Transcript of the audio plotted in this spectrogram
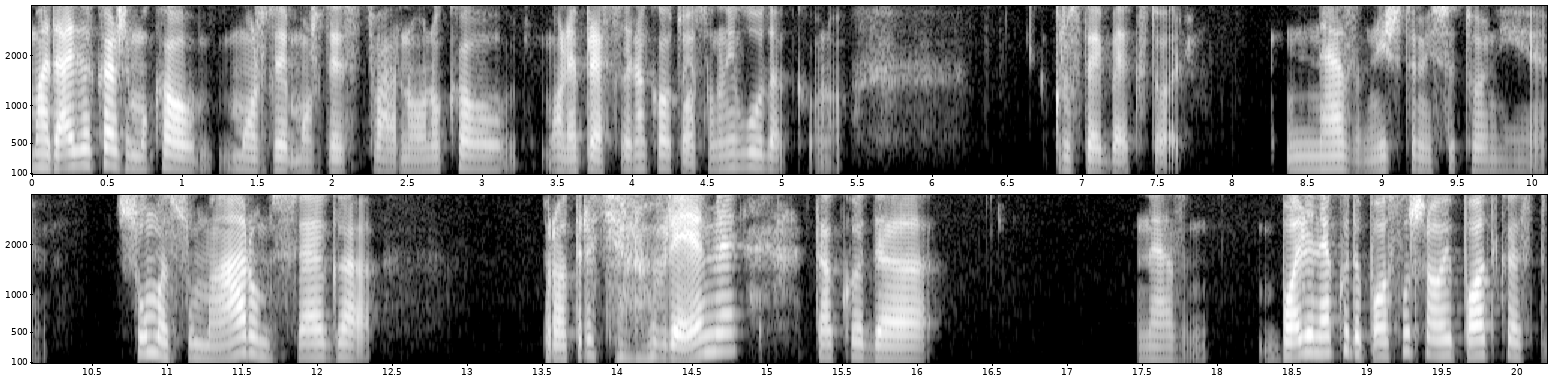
Ma daj da kažemo kao, možda možda je stvarno ono kao, ona je predstavljena kao totalni ludak, ono, kroz taj backstory. Ne znam, ništa mi se to nije... Suma sumarum svega protraćeno vreme, tako da, ne znam, bolje neko da posluša ovaj podcast,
